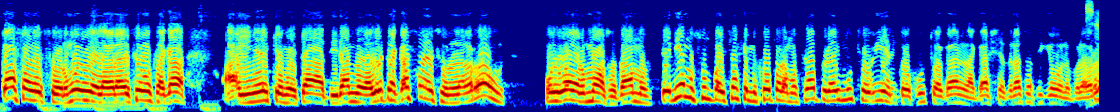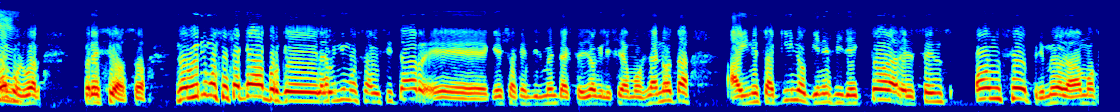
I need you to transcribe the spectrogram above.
Casa del Sur. Muy bien, le agradecemos acá a Inés que me está tirando la letra. Casa del Sur, la verdad, un, lugar hermoso. Estábamos, teníamos un paisaje mejor para mostrar, pero hay mucho viento justo acá en la calle atrás, así que bueno, pero la verdad es un lugar precioso. Nos venimos hasta acá porque la vinimos a visitar, eh, que ella gentilmente accedió a que le hiciéramos la nota, a Inés Aquino, quien es directora del CENS 11. Primero la vamos...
